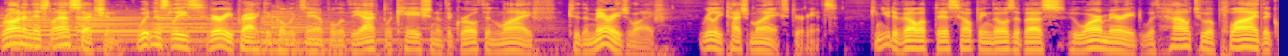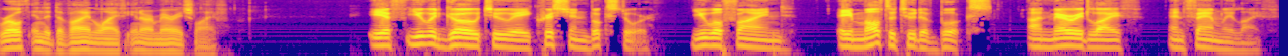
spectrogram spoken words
Ron, in this last section, witness Lee's very practical example of the application of the growth in life to the marriage life really touched my experience. Can you develop this, helping those of us who are married with how to apply the growth in the divine life in our marriage life? If you would go to a Christian bookstore, you will find a multitude of books on married life and family life.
